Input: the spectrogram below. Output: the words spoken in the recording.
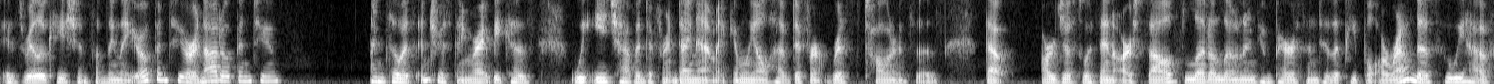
is relocation something that you're open to or not open to? And so it's interesting, right? Because we each have a different dynamic and we all have different risk tolerances that are just within ourselves, let alone in comparison to the people around us who we have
